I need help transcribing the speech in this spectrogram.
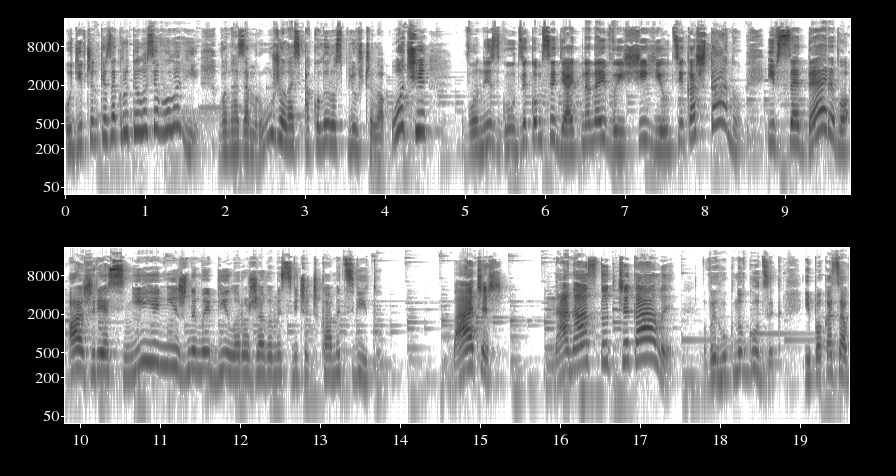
у дівчинки закрутилося в голові. Вона замружилась, а коли розплющила очі, вони з гудзиком сидять на найвищій гілці каштану, і все дерево аж рясніє ніжними біло-рожевими свічечками цвіту. Бачиш, на нас тут чекали. вигукнув гудзик і показав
